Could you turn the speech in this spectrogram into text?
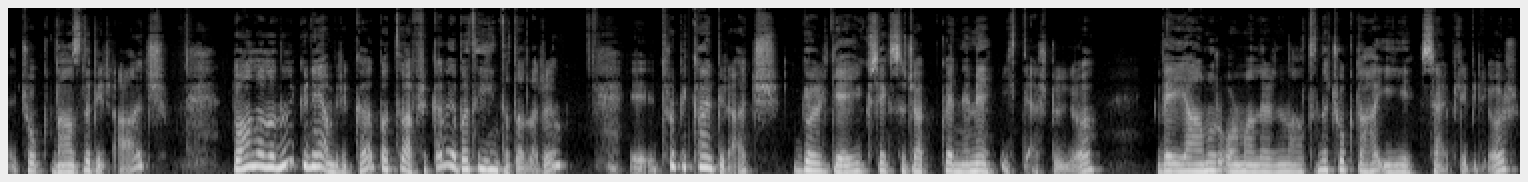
e, çok nazlı bir ağaç. Doğal alanı Güney Amerika, Batı Afrika ve Batı Hint adaları. E, tropikal bir ağaç, gölge, yüksek sıcak ve neme ihtiyaç duyuyor ve yağmur ormanlarının altında çok daha iyi serpilebiliyor.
